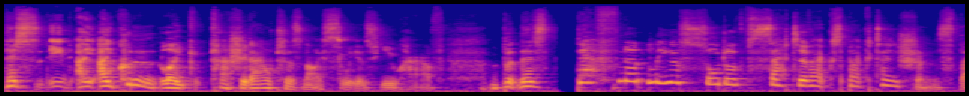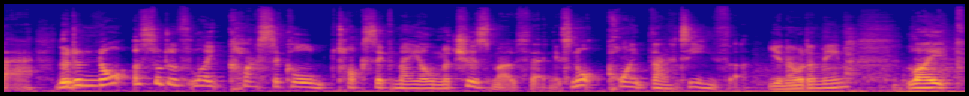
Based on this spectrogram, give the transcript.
there's, it, I, I couldn't like cash it out as nicely as you have, but there's definitely a sort of set of expectations there that are not a sort of like classical toxic male machismo thing. It's not quite that either. You know what I mean? Like,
